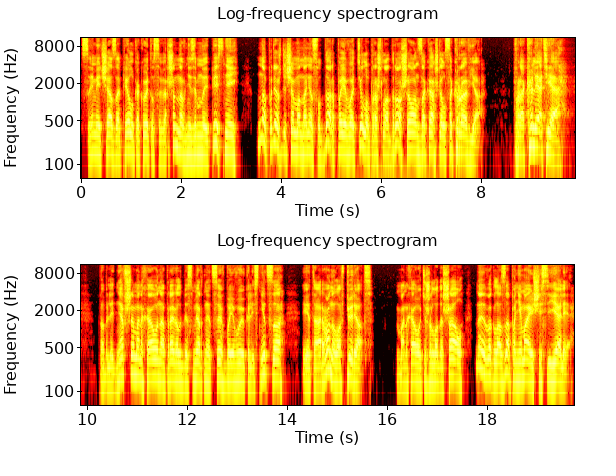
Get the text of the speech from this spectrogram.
Ци меча запел какой-то совершенно внеземной песней, но прежде чем он нанес удар, по его телу прошла дрожь, и он закашлялся кровью. «Проклятие!» Побледневший Манхао направил бессмертный Ци в боевую колесницу, и та рванула вперед. Манхао тяжело дышал, но его глаза понимающе сияли.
